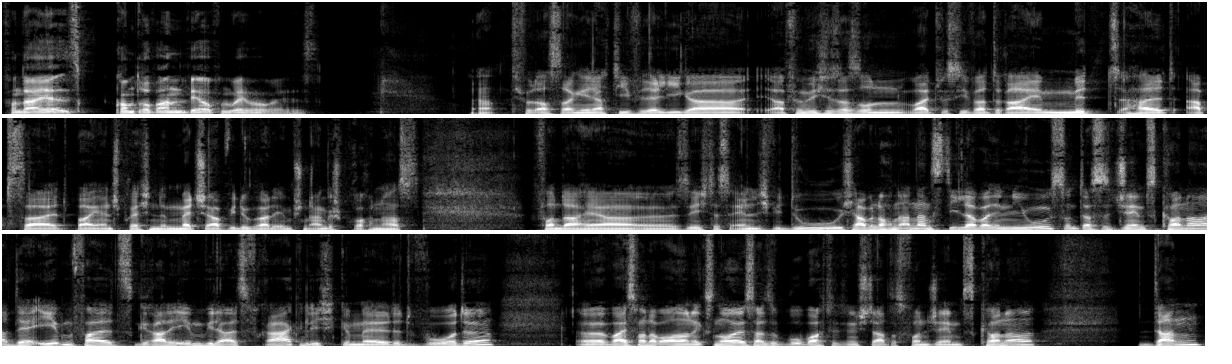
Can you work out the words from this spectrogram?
Von daher, es kommt drauf an, wer auf dem Waiver ist. Ja, ich würde auch sagen, je nach Tiefe der Liga, ja, für mich ist das so ein Wide Receiver 3 mit halt Upside bei entsprechendem Matchup, wie du gerade eben schon angesprochen hast. Von daher äh, sehe ich das ähnlich wie du. Ich habe noch einen anderen Stealer bei den News und das ist James Conner, der ebenfalls gerade eben wieder als fraglich gemeldet wurde. Äh, weiß man aber auch noch nichts Neues, also beobachtet den Status von James Conner. Dann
